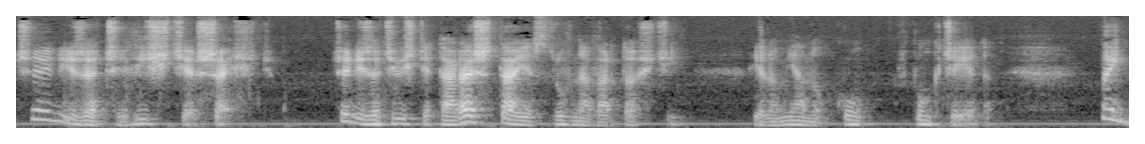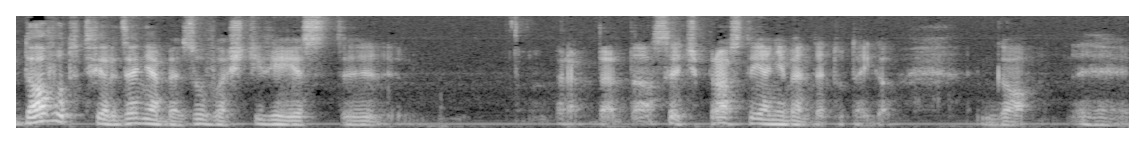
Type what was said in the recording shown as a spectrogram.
Czyli rzeczywiście 6. Czyli rzeczywiście ta reszta jest równa wartości wielomianu q w punkcie 1. No i dowód twierdzenia bezu właściwie jest y, prawda, dosyć prosty. Ja nie będę tutaj go, go yy,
